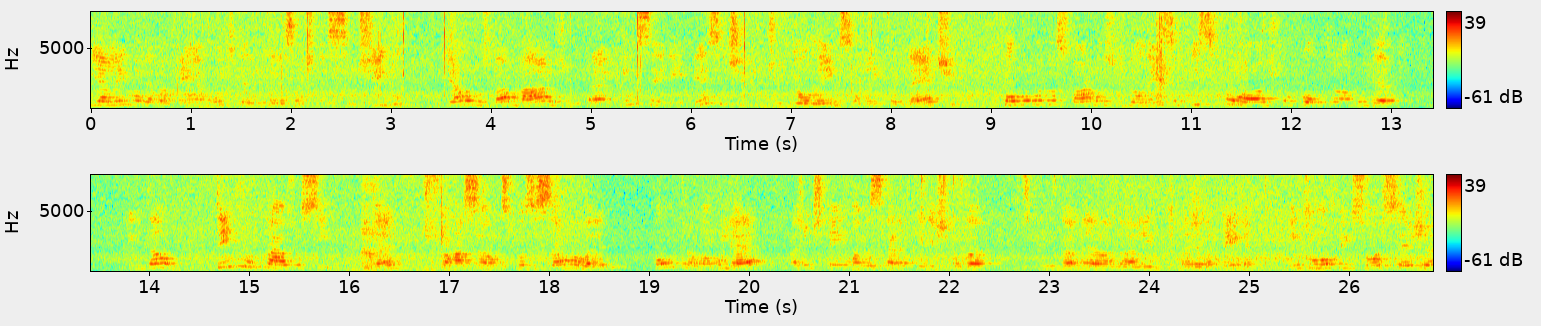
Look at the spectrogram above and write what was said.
E a Lei Maria da Penha é muito interessante nesse sentido, que ela nos dá margem para inserir esse tipo de violência na internet como uma das formas de violência psicológica contra a mulher. Então, tem um caso assim, né, difamação, exposição à web contra uma mulher, a gente tem uma das características da, dos crimes da, na Lei Maria da Penha, em que o ofensor seja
